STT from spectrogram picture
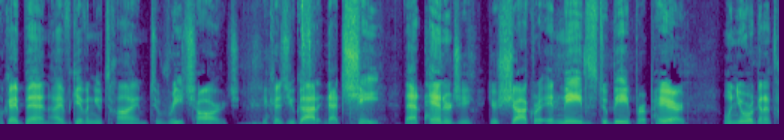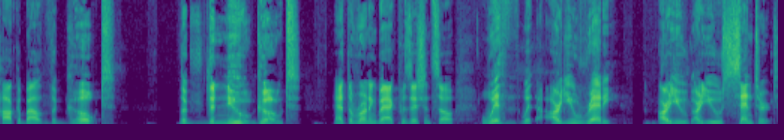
Okay, Ben, I've given you time to recharge because you got that chi, that energy, your chakra. It needs to be prepared when you are going to talk about the goat, the the new goat at the running back position. So, with with, are you ready? Are you are you centered?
